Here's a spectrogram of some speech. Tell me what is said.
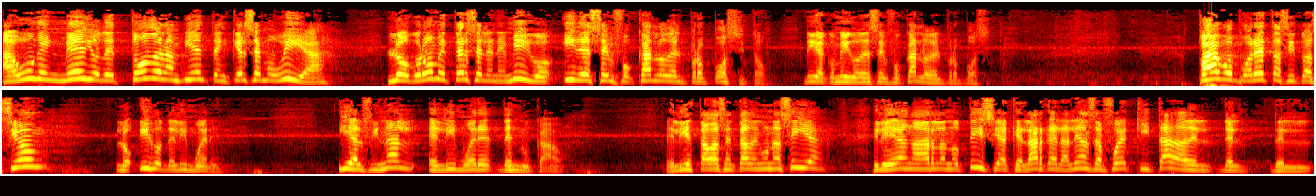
Aún en medio de todo el ambiente en que él se movía, logró meterse el enemigo y desenfocarlo del propósito. Diga conmigo, desenfocarlo del propósito. Pago por esta situación, los hijos de Elí mueren. Y al final Elí muere desnucado. Elí estaba sentado en una silla y le llegan a dar la noticia que el arca de la alianza fue quitada del, del,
